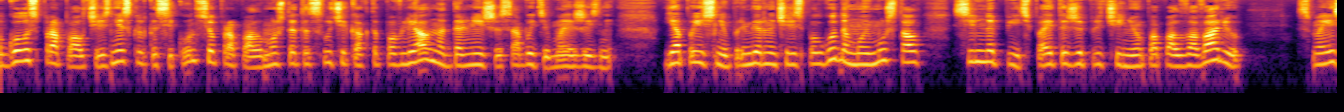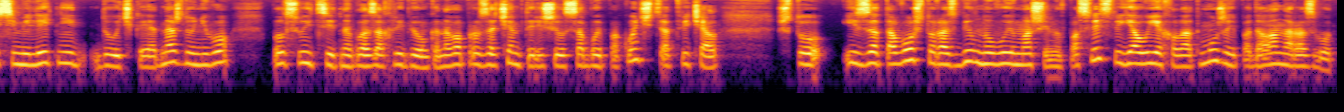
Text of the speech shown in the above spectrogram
но голос пропал. Через несколько секунд все пропало. Может, этот случай как-то повлиял на дальнейшие события в моей жизни? Я поясню. Примерно через полгода мой муж стал сильно пить. По этой же причине он попал в аварию с моей семилетней дочкой. Однажды у него был суицид на глазах ребенка. На вопрос, зачем ты решил с собой покончить, отвечал, что из-за того, что разбил новую машину. Впоследствии я уехала от мужа и подала на развод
